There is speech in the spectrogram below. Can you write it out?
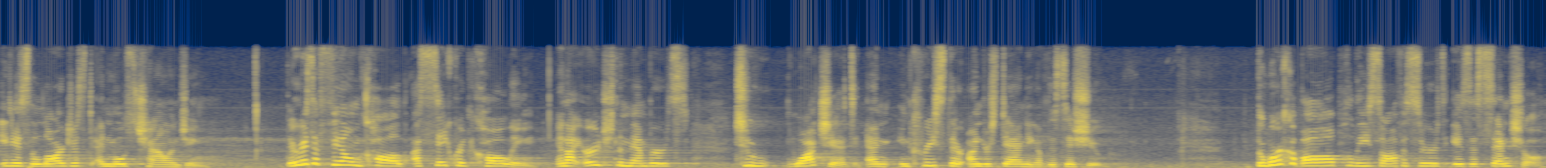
it is the largest and most challenging. There is a film called A Sacred Calling, and I urge the members to watch it and increase their understanding of this issue. The work of all police officers is essential,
